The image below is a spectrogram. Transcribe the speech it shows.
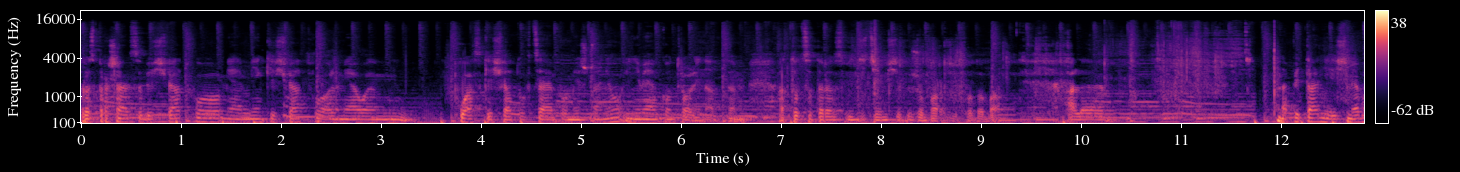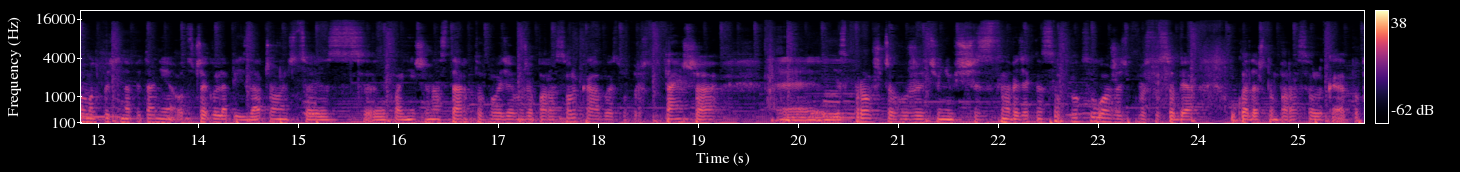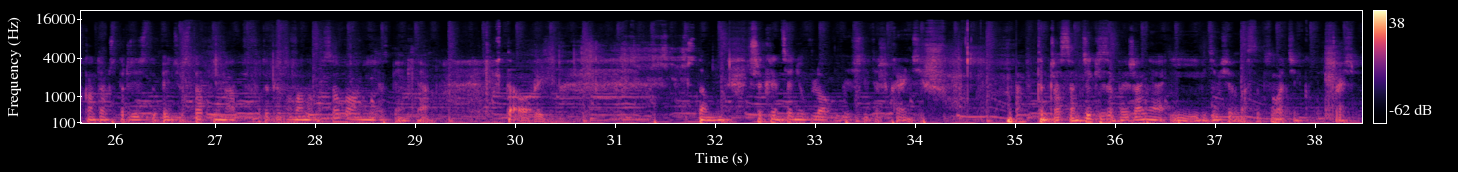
rozpraszałem sobie światło, miałem miękkie światło, ale miałem płaskie światło w całym pomieszczeniu i nie miałem kontroli nad tym. A to, co teraz widzicie, mi się dużo bardziej podoba. Ale na pytanie, jeśli miałbym odpowiedzieć na pytanie, od czego lepiej zacząć, co jest e, fajniejsze na start, to powiedziałbym, że parasolka, bo jest po prostu tańsza, e, jest prostsze w użyciu, nie musisz się zastanawiać, jak ten softbox ułożyć, po prostu sobie układasz tą parasolkę pod kątem 45 stopni nad fotografowaną osobą i jest pięknie w teorii. Czy tam przy kręceniu vlogu, jeśli też kręcisz. Tymczasem dzięki za obejrzenie i widzimy się w następnym odcinku. Cześć.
